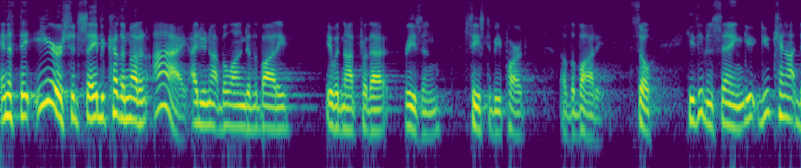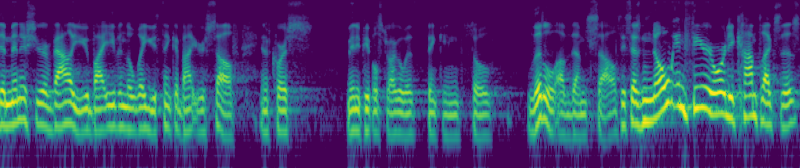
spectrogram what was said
And if the ear should say, Because I'm not an eye, I do not belong to the body, it would not for that reason cease to be part of the body. So he's even saying you, you cannot diminish your value by even the way you think about yourself. And of course, many people struggle with thinking so little of themselves. He says, no inferiority complexes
